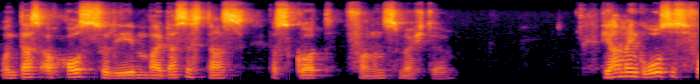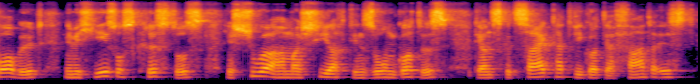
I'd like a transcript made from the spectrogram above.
und das auch auszuleben, weil das ist das, was Gott von uns möchte. Wir haben ein großes Vorbild, nämlich Jesus Christus, Yeshua HaMashiach, den Sohn Gottes, der uns gezeigt hat, wie Gott der Vater ist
